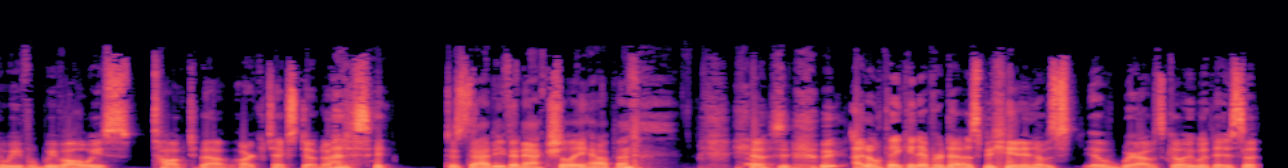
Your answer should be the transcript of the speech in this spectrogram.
and we've we've always talked about architects don't know how to say does that even actually happen yeah, I don't think it ever does. And I was where I was going with it. So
